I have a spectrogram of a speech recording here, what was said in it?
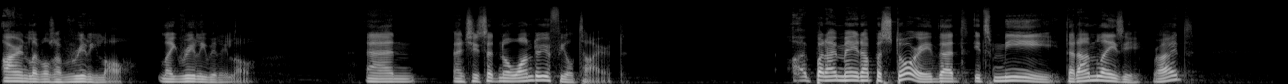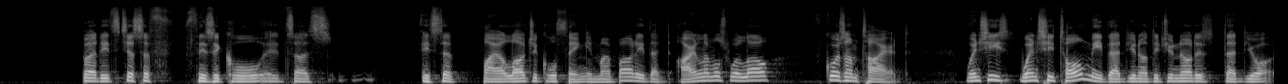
iron levels are really low, like really, really low. And, and she said, no wonder you feel tired. Uh, but I made up a story that it's me, that I'm lazy, right? But it's just a physical, it's a, it's a biological thing in my body that iron levels were low. Of course, I'm tired. When she when she told me that, you know, did you notice that your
